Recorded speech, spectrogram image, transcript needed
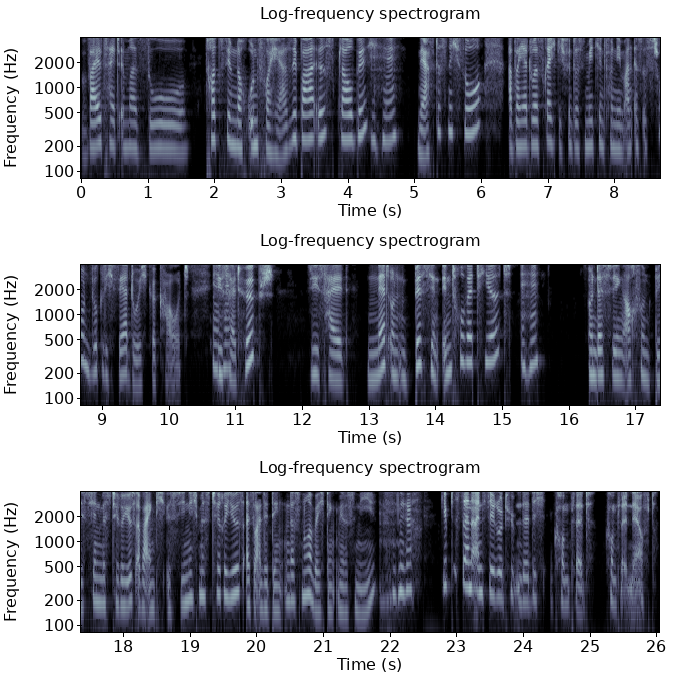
weil es halt immer so trotzdem noch unvorhersehbar ist, glaube ich. Mhm. Nervt es nicht so. Aber ja, du hast recht. Ich finde das Mädchen von nebenan, es ist schon wirklich sehr durchgekaut. Sie mhm. ist halt hübsch. Sie ist halt nett und ein bisschen introvertiert. Mhm. Und deswegen auch so ein bisschen mysteriös, aber eigentlich ist sie nicht mysteriös. Also alle denken das nur, aber ich denke mir das nie. Ja. Gibt es denn einen Stereotypen, der dich komplett, komplett nervt?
